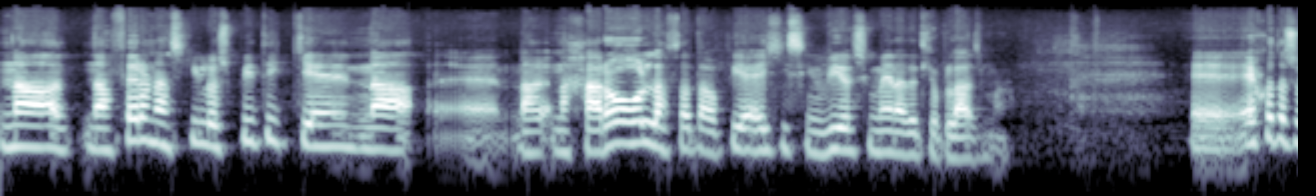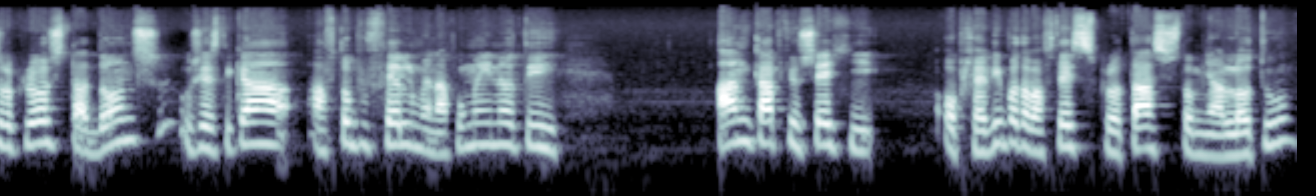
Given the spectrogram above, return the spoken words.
να, να φέρω ένα σκύλο σπίτι και να, ε, να, να χαρώ όλα αυτά τα οποία έχει συμβίωση με ένα τέτοιο πλάσμα. Ε, έχοντας ολοκληρώσει τα dons, ουσιαστικά αυτό που θέλουμε να πούμε είναι ότι αν κάποιος έχει οποιαδήποτε από αυτές τις προτάσεις στο μυαλό του,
